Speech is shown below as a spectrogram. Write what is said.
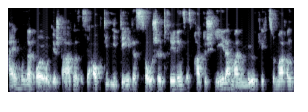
100 Euro hier starten. Das ist ja auch die Idee des Social Tradings, es praktisch jedermann möglich zu machen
